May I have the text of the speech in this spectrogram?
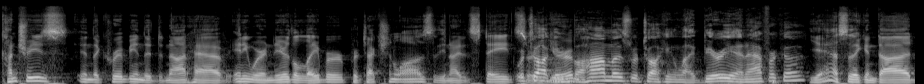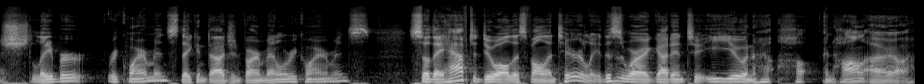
Countries in the Caribbean that do not have anywhere near the labor protection laws of the United States We're talking Europe, Bahamas. We're talking Liberia and Africa. yeah, so they can dodge labor requirements, they can dodge environmental requirements. So they have to do all this voluntarily. This is where I got into EU and and uh,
